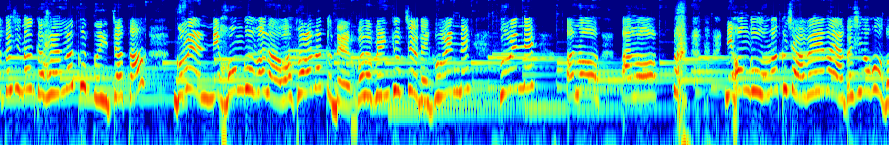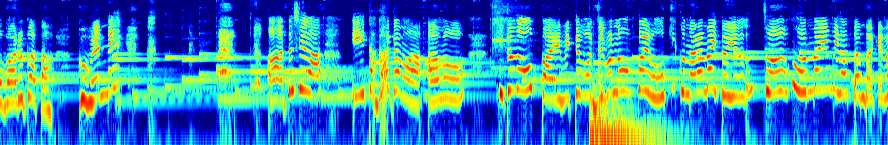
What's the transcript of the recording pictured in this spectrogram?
私なんか変なこと言っちゃった？ごめん、日本語まだわからなくて、まだ勉強中で、ごめんね。ごめんね。あの、あの、日本語うまく喋れない私の方が悪かった。ごめんね。あ私が言いたかったのは、あの、人のおっぱい見ても自分のおっぱいは大きくならないという、そ、そんな意味だったんだけど。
